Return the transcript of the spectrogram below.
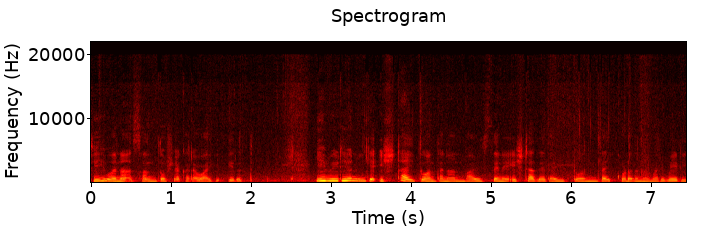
ಜೀವನ ಸಂತೋಷಕರವಾಗಿ ಇರುತ್ತೆ. ಈ ವಿಡಿಯೋ ನಿಮಗೆ ಇಷ್ಟ ಆಯಿತು ಅಂತ ನಾನು ಭಾವಿಸ್ತೇನೆ. ಇಷ್ಟ ಆದರೆ ದಯವಿಟ್ಟು ಒಂದು ಲೈಕ್ ಕೊಡೋದನ್ನು ಮರಿಬೇಡಿ.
